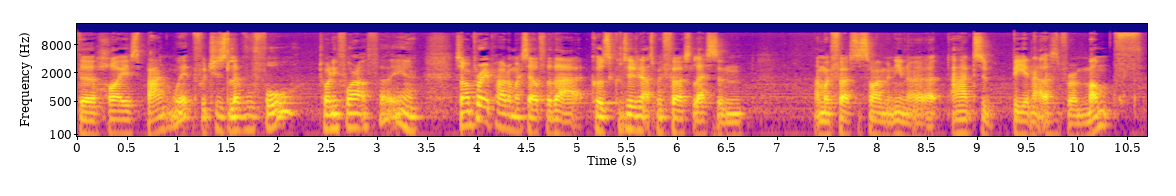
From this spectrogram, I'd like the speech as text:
the highest bandwidth which is level 4 24 out of 30 yeah. So I'm pretty proud of myself for that because considering that's my first lesson and my first assignment you know I had to be in that lesson for a month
